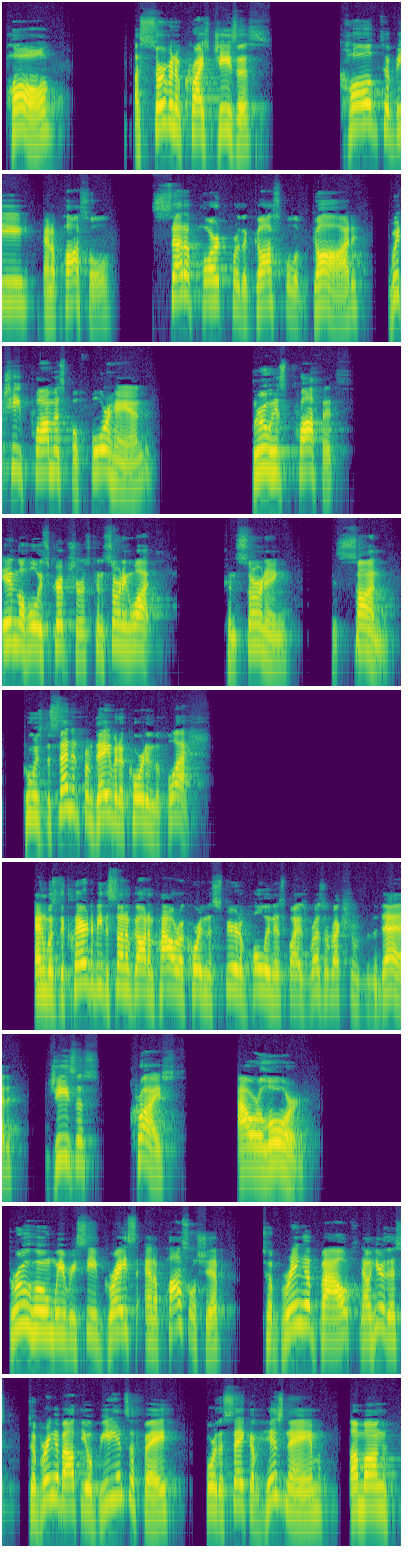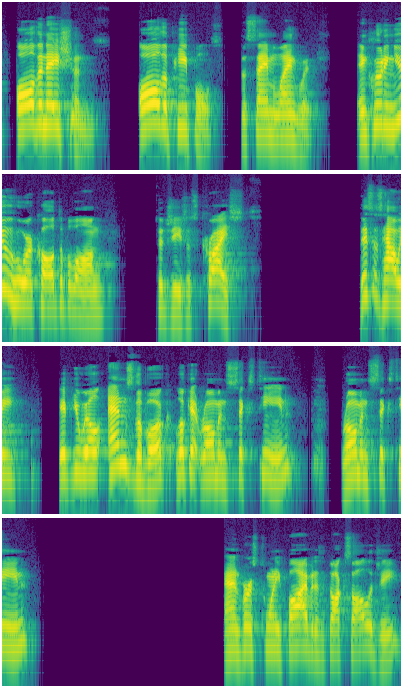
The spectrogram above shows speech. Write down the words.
Paul, a servant of Christ Jesus, called to be an apostle, set apart for the gospel of God, which he promised beforehand through his prophets in the Holy Scriptures concerning what? Concerning his son, who was descended from David according to the flesh and was declared to be the Son of God in power according to the Spirit of holiness by his resurrection from the dead, Jesus Christ our Lord. through whom we receive grace and apostleship to bring about, now hear this, to bring about the obedience of faith for the sake of his name among all the nations, all the peoples, the same language, including you who are called to belong to Jesus Christ. This is how he, if you will, ends the book. Look at Romans 16. Romans 16 and verse 25, it is a doxology.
